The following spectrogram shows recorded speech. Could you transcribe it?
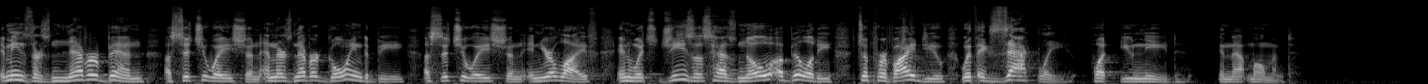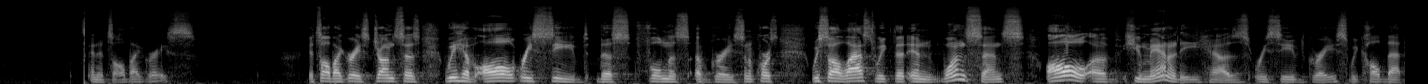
it means there's never been a situation, and there's never going to be a situation in your life in which Jesus has no ability to provide you with exactly what you need in that moment. And it's all by grace. It's all by grace. John says, We have all received this fullness of grace. And of course, we saw last week that in one sense, all of humanity has received grace. We called that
